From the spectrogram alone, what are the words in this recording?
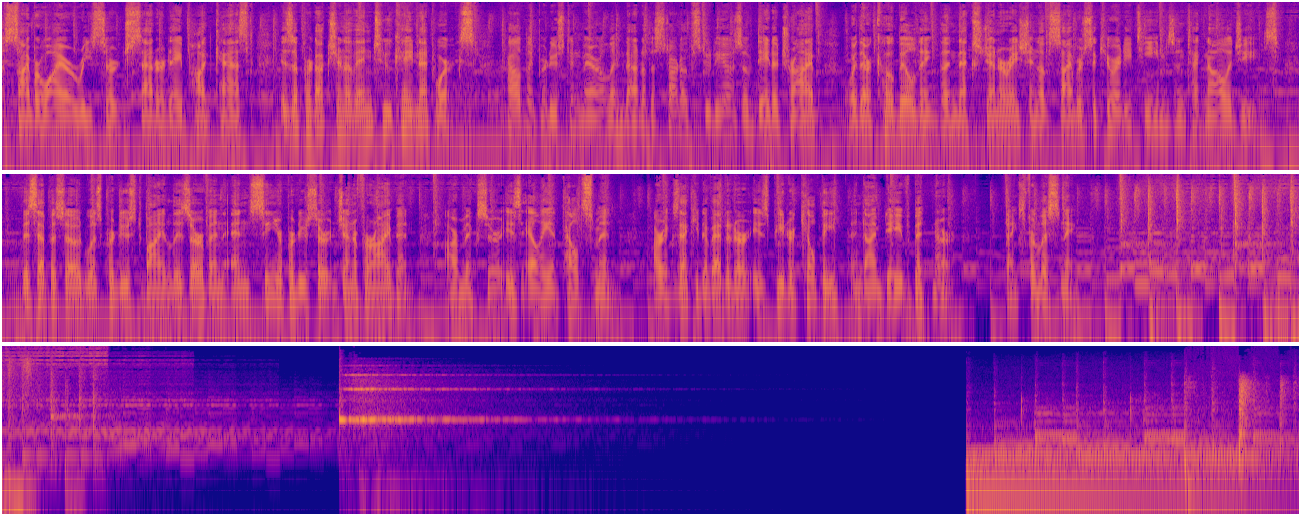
The CyberWire Research Saturday podcast is a production of N2K Networks, proudly produced in Maryland out of the startup studios of Data Tribe, where they're co building the next generation of cybersecurity teams and technologies. This episode was produced by Liz Irvin and senior producer Jennifer Eiben. Our mixer is Elliot Peltzman. Our executive editor is Peter Kilpe, and I'm Dave Bittner. Thanks for listening.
